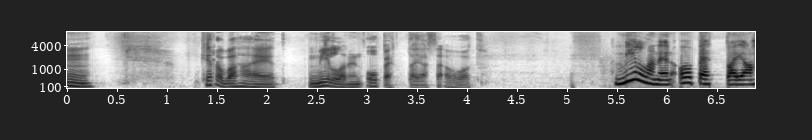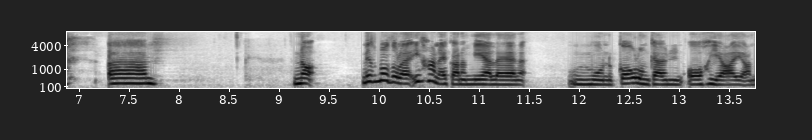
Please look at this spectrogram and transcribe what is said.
Hmm. Kerro vähän hei, että millainen opettaja sä oot? Millainen opettaja? Öö, No, nyt mulla tulee ihan ekana mieleen mun koulunkäynnin ohjaajan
